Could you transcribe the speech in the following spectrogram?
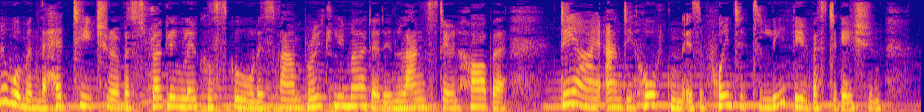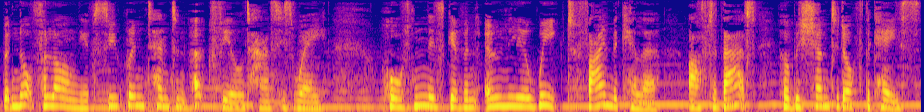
a woman, the head teacher of a struggling local school, is found brutally murdered in Langstone Harbour, DI Andy Horton is appointed to lead the investigation, but not for long if Superintendent Uckfield has his way. Horton is given only a week to find the killer. After that, he'll be shunted off the case.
